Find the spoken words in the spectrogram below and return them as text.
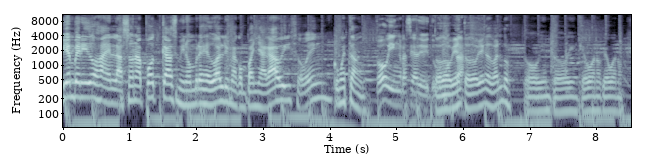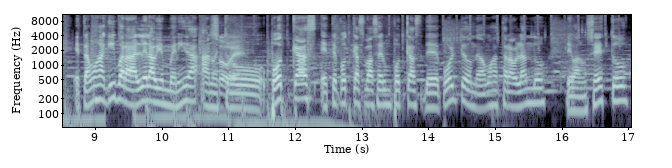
Bienvenidos a En la Zona Podcast. Mi nombre es Eduardo y me acompaña Gaby, Soben. ¿Cómo están? Todo bien, gracias a Dios. ¿Y tú Todo bien, estás? todo bien, Eduardo. Todo bien, todo bien. Qué bueno, qué bueno. Estamos aquí para darle la bienvenida a nuestro podcast. Este podcast va a ser un podcast de deporte donde vamos a estar hablando de baloncesto,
